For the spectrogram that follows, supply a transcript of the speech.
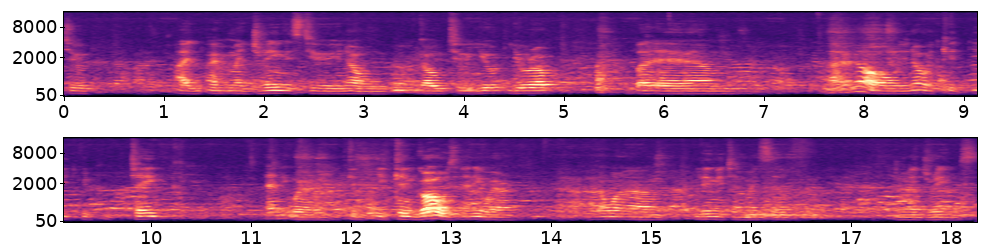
to, I, I my dream is to you know go to Eu- Europe, but um, I don't know. You know, it could it could take anywhere. It can it can go anywhere. I don't want to limit myself in my dreams.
